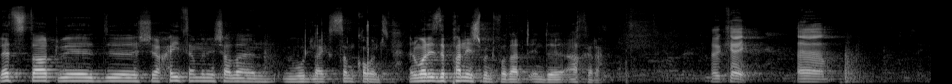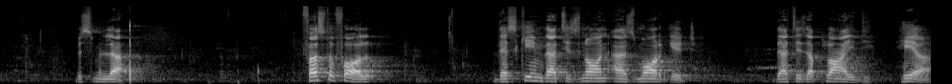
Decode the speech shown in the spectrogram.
Let's start with uh, Sheikh Haitham, inshallah, and we would like some comments. And what is the punishment for that in the Akhirah? Okay. Um, Bismillah. First of all, the scheme that is known as mortgage that is applied here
